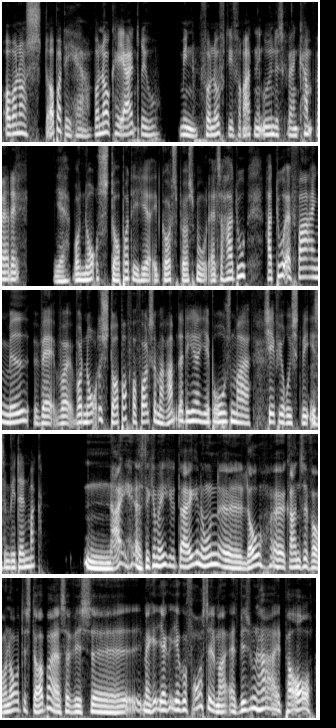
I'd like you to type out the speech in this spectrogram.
Og hvornår stopper det her? Hvornår kan jeg drive min fornuftige forretning, uden det skal være en kamp hver dag? Ja, hvornår stopper det her? Et godt spørgsmål. Altså har du, har du erfaring med, hvad, hvornår det stopper for folk, som er ramt af det her, Jeppe Rosenmeier, chefjurist ved SMV Danmark? Nej, altså det kan man ikke. Der er ikke nogen øh, lovgrænse øh, for, hvornår det stopper. Altså hvis, øh, man, jeg, jeg kunne forestille mig, at hvis hun har et par år,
